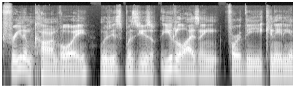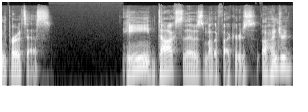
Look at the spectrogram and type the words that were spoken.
freedom convoy was was use, utilizing for the Canadian protests. He doxed those motherfuckers, a hundred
